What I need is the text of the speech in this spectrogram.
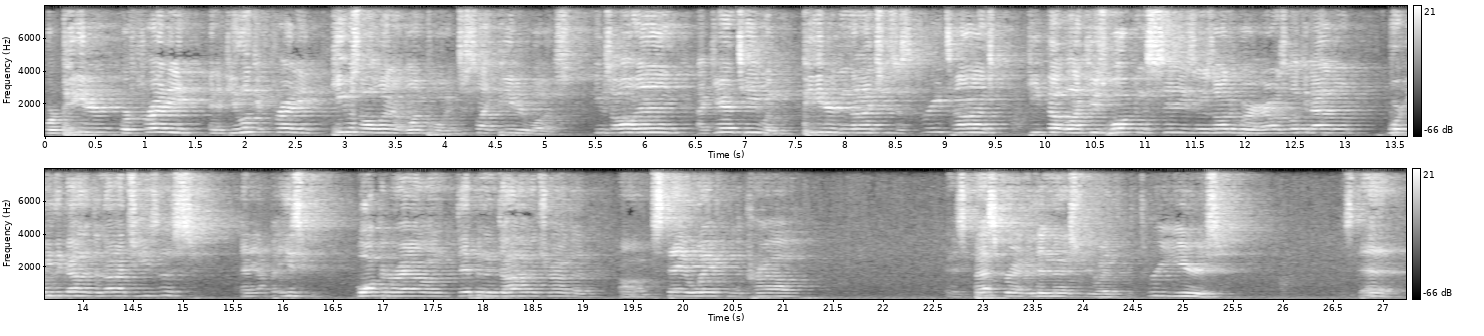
We're Peter, we're Freddie, and if you look at Freddie, he was all in at one point, just like Peter was. He was all in. I guarantee when Peter denied Jesus three times, he felt like he was walking the cities in his underwear. Everyone's looking at him. Were he the guy that denied Jesus? And he's walking around, dipping and diving, trying to um, stay away from the crowd. And his best friend who did ministry with for three years is dead.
